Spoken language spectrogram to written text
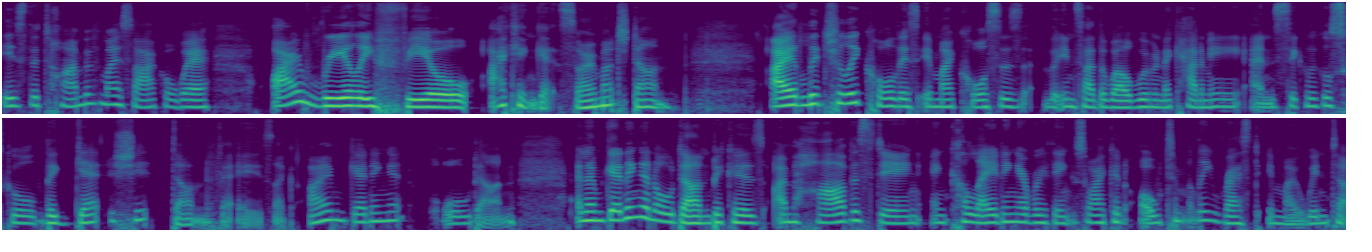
is the time of my cycle where I really feel I can get so much done. I literally call this in my courses inside the Well Women Academy and Cyclical School the get shit done phase. Like I'm getting it all done. And I'm getting it all done because I'm harvesting and collating everything so I can ultimately rest in my winter.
